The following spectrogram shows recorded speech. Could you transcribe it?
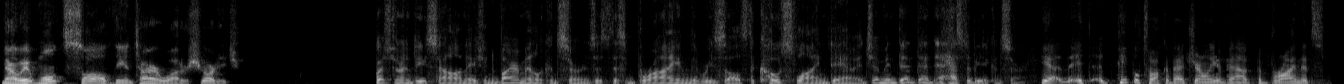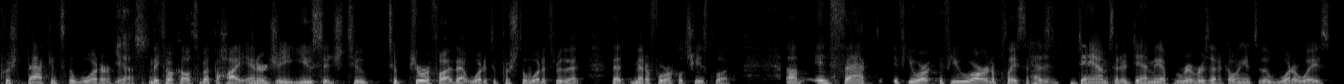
Now, it won't solve the entire water shortage. Question on desalination, environmental concerns, it's this brine that results, the coastline damage. I mean, that, that has to be a concern. Yeah, it, it, people talk about generally about the brine that's pushed back into the water. Yes. And they talk also about the high energy usage to, to purify that water, to push the water through that, that metaphorical cheesecloth. Um, in fact, if you are if you are in a place that has dams that are damming up rivers that are going into the waterways,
